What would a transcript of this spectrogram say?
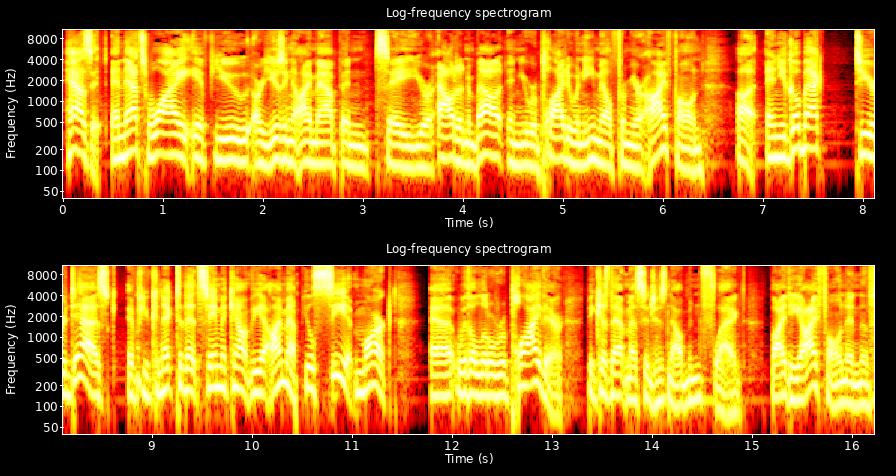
has it. And that's why if you are using IMAP and say you're out and about and you reply to an email from your iPhone uh, and you go back to your desk, if you connect to that same account via IMAP, you'll see it marked uh, with a little reply there because that message has now been flagged by the iPhone and the,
